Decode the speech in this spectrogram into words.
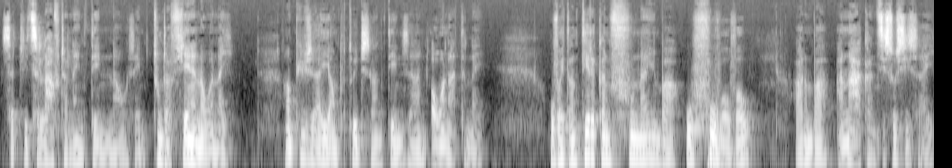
satria tsy lavitra anay ny teninao izay mitondra fiainana ho anay. Ampio izahay ampitoetra izany teny izany ao anatinay. Ovay tanteraka ny fonay mba ho fo vaovao ary mba hanahaka an'i Jesosy izahay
